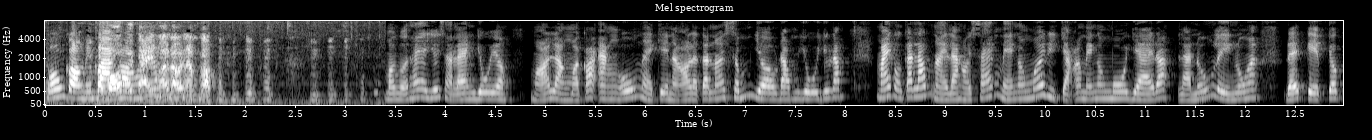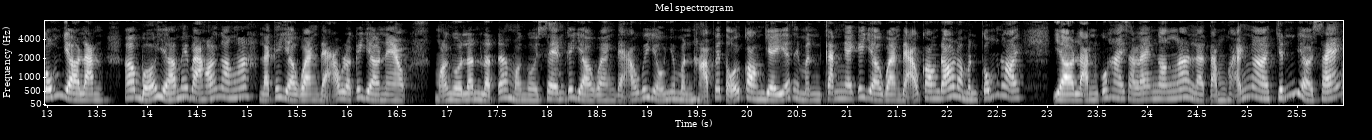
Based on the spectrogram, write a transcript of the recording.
bốn con thì ba bốn con cái cây mở đòi năm con mọi người thấy ở dưới xà lan vui không? Mỗi lần mà có ăn uống này kia nọ là ta nói súng vô đông vui dữ lắm. Mấy con cá lóc này là hồi sáng mẹ ngân mới đi chợ mẹ ngân mua về đó là nướng liền luôn á để kịp cho cúng giờ lành. À, bữa giờ mấy bà hỏi ngân á là cái giờ hoàng đạo là cái giờ nào? Mọi người lên lịch á mọi người xem cái giờ hoàng đạo ví dụ như mình hợp cái tuổi con gì á thì mình canh ngay cái giờ hoàng đạo con đó là mình cúng thôi. Giờ lành của hai xà lan ngân á là tầm khoảng ờ, 9 giờ sáng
